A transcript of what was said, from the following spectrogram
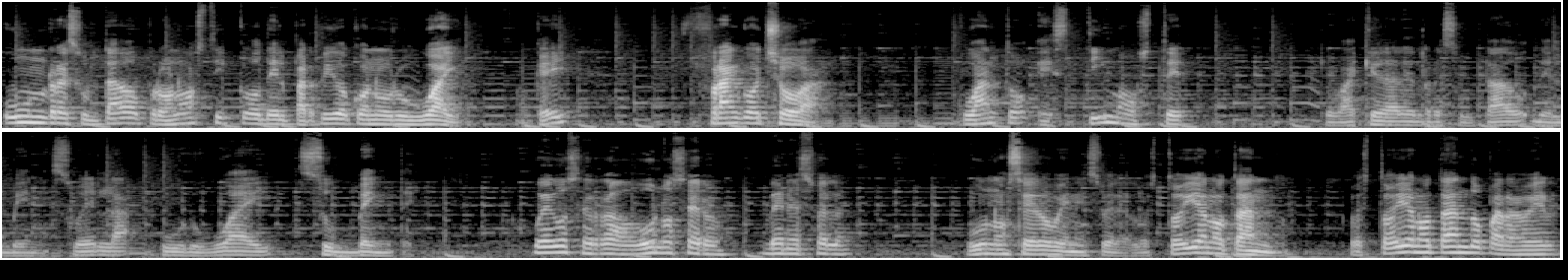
un resultado pronóstico del partido con Uruguay. ¿Ok? Franco Ochoa, ¿cuánto estima usted que va a quedar el resultado del Venezuela-Uruguay sub-20? Juego cerrado, 1-0, Venezuela. 1-0 Venezuela. Lo estoy anotando. Lo estoy anotando para ver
